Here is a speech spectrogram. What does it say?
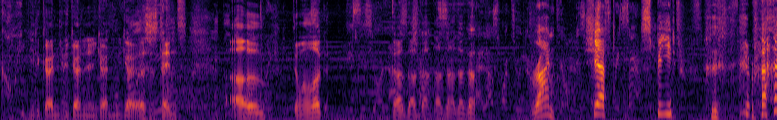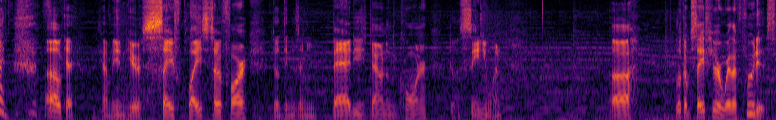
going. Need to go. Need to go. Need to go. Need to go. This is tense. Oh, don't want to look. Go, go, go, go, go, go, go. Run! Shift! Speed! Run! Okay. Okay, I'm in here. Safe place so far. Don't think there's any baddies down in the corner. Don't see anyone. Uh, look, I'm safe here where the food is.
